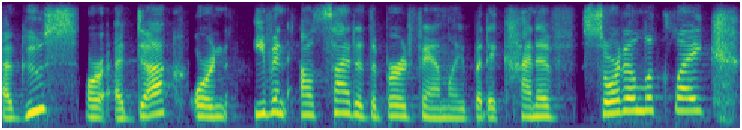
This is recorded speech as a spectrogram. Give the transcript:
a goose or a duck or even outside of the bird family, but it kind of sort of looked like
